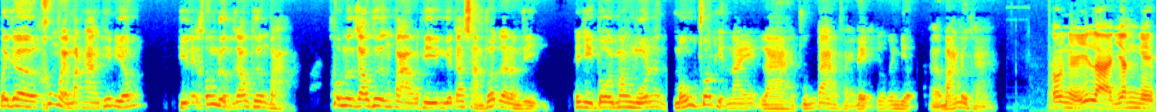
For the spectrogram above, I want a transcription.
bây giờ không phải mặt hàng thiết yếu thì lại không được giao thương vào. Không được giao thương vào thì người ta sản xuất ra làm gì? Thế thì tôi mong muốn là mấu chốt hiện nay là chúng ta phải để cho doanh nghiệp ờ, bán được hàng. Tôi nghĩ là doanh nghiệp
